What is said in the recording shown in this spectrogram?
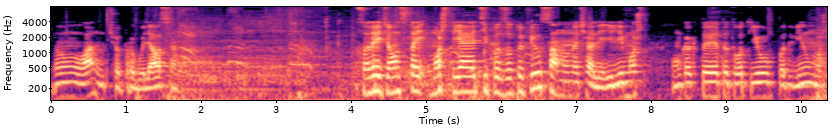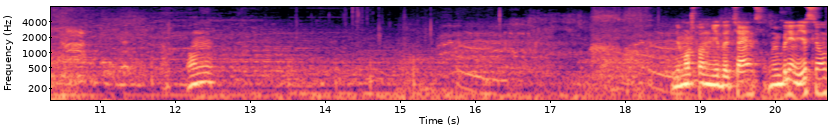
Ну, ладно, что, прогулялся. Смотрите, он стоит... Может, я, типа, затупил в самом начале? Или, может, он как-то этот вот его подвинул, может... Он Или может он не дотянется? Ну блин, если он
